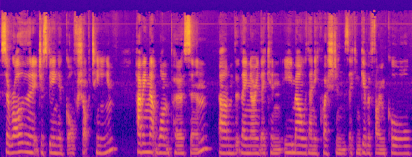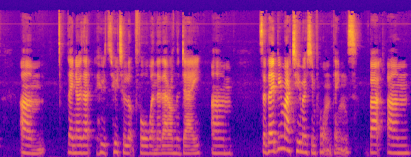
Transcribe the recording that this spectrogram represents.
so rather than it just being a golf shop team, having that one person um, that they know they can email with any questions, they can give a phone call. Um, they know that who who to look for when they're there on the day. Um, so they'd be my two most important things. But um,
